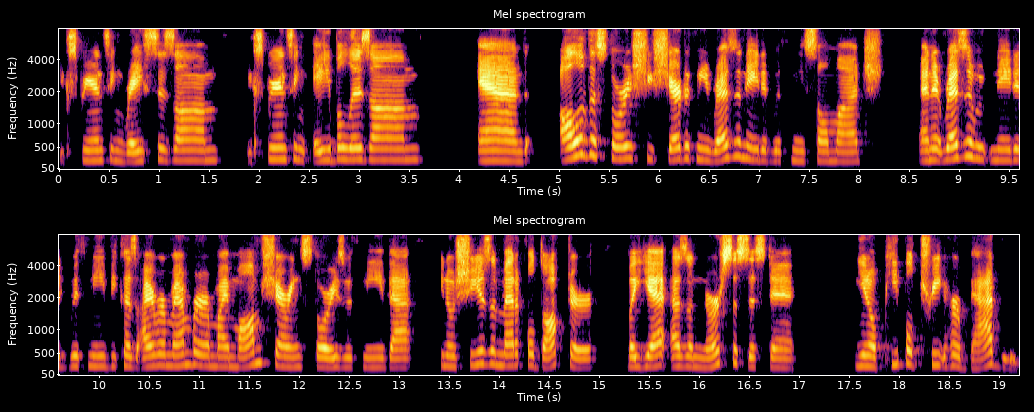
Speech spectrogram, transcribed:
experiencing racism experiencing ableism. And all of the stories she shared with me resonated with me so much and it resonated with me because i remember my mom sharing stories with me that you know she is a medical doctor but yet as a nurse assistant you know people treat her badly.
